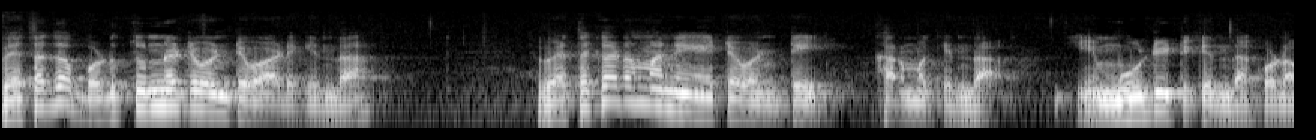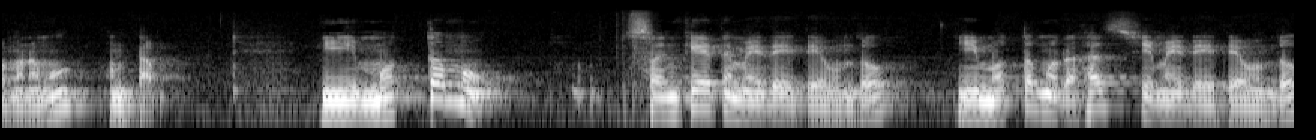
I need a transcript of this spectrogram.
వెతకబడుతున్నటువంటి వాడి కింద వెతకడం అనేటువంటి కర్మ కింద ఈ మూడిటి కింద కూడా మనము ఉంటాం. ఈ మొత్తము సంకేతం ఏదైతే ఉందో ఈ మొత్తము రహస్యం ఏదైతే ఉందో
